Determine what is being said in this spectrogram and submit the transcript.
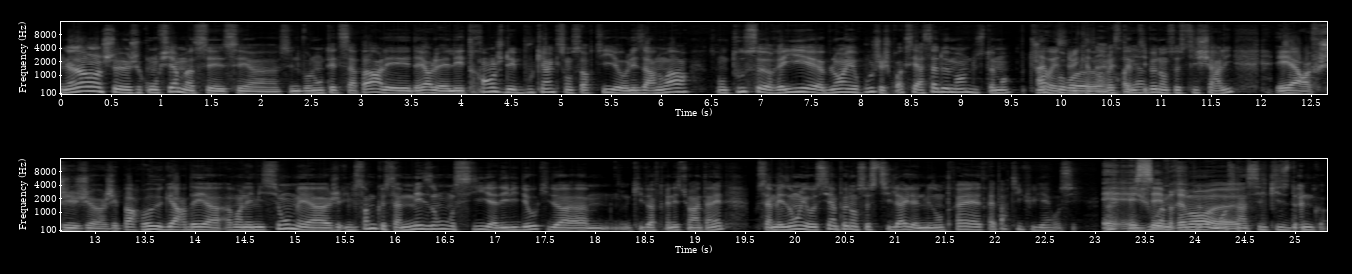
Non, non, je, je confirme, c'est c'est, euh, c'est une volonté de sa part. Les- D'ailleurs, les, les tranches des bouquins qui sont sortis au Lézard Noir sont tous euh, rayés euh, blanc et rouge, et je crois que c'est à sa demande, justement. Toujours Ah ouais, pour euh, rester un petit peu dans ce style Charlie. Et alors, j'ai- pas regardé avant l'émission, mais euh, il me semble que sa maison aussi, il y a des vidéos qui doivent, qui doivent traîner sur Internet, sa maison est aussi un peu dans ce style-là. Il a une maison très, très particulière aussi. Et, c'est vraiment. euh, c'est un style qui se donne, quoi.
